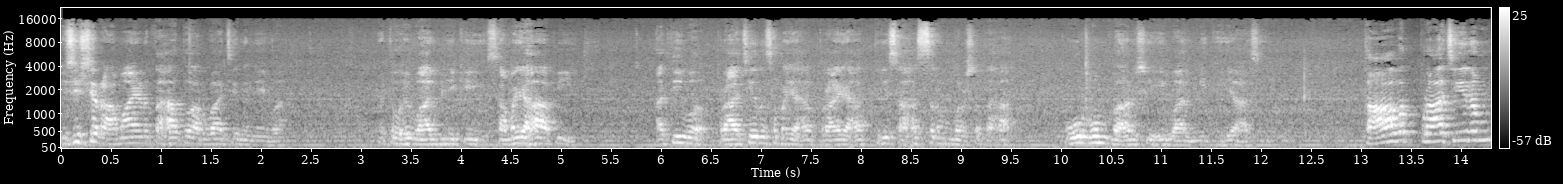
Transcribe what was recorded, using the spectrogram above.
विशिष्य रामायणतः तु अर्वाचीनमेव। यतोहि वाल्मीकि समयः अपि अतीव प्राचीनसमयः, प्रायः त्रिसहस्रं वर्षतः पूर्वं महर्षिः वाल्मीकिः आसीत्। तावत् प्राचीनम्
